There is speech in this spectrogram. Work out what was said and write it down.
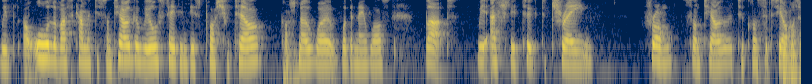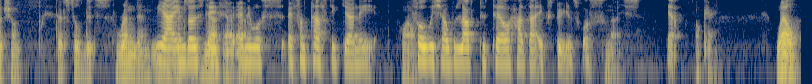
with all of us coming to Santiago. We all stayed in this posh hotel. Gosh, mm. know what, what the name was. But we actually took the train from Santiago to concepcion to Concepcion. That still did then yeah, in That's- those yeah, days. yeah, And it was a fantastic journey wow for which I would love to tell how that experience was. nice Yeah. okay well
